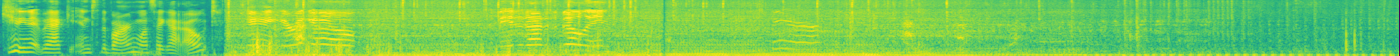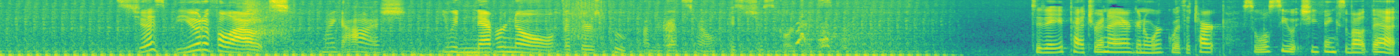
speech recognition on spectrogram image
getting it back into the barn once I got out. Okay, here we go. Made it out of the building. It's just beautiful out. Oh my gosh. You would never know that there's poop under that snow. It's just gorgeous. Today, Petra and I are going to work with a tarp, so we'll see what she thinks about that.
